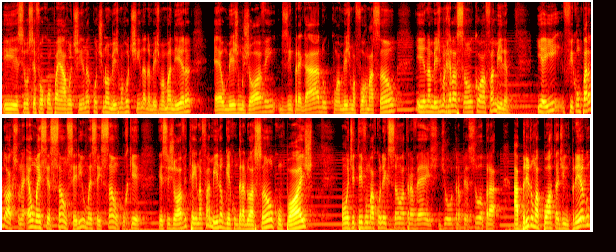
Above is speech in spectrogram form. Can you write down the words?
E se você for acompanhar a rotina, continua a mesma rotina, da mesma maneira. É o mesmo jovem, desempregado, com a mesma formação e na mesma relação com a família. E aí fica um paradoxo, né? É uma exceção, seria uma exceção, porque esse jovem tem na família alguém com graduação, com pós, onde teve uma conexão através de outra pessoa para abrir uma porta de emprego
